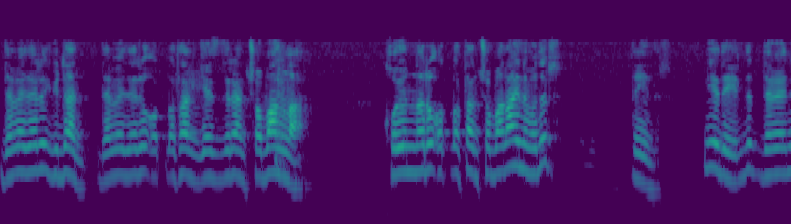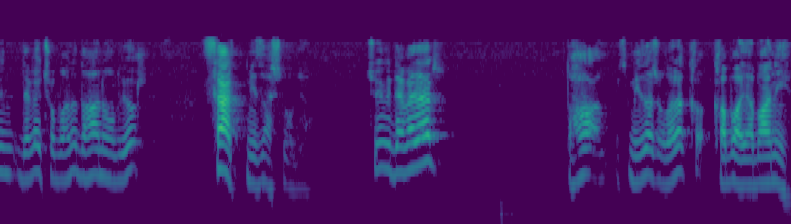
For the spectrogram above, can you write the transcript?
develeri güden, develeri otlatan, gezdiren çobanla koyunları otlatan çoban aynı mıdır? Değildir. Niye değildir? Devenin deve çobanı daha ne oluyor? Sert mizaçlı oluyor. Çünkü develer daha mizaç olarak kaba, yabani.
